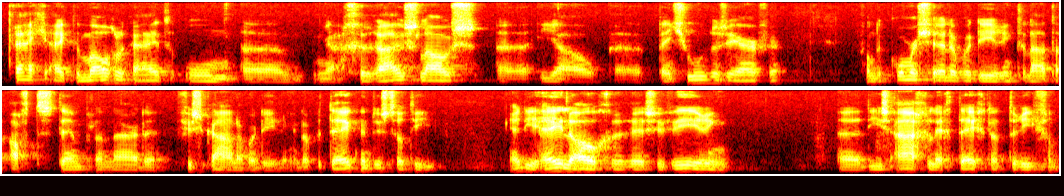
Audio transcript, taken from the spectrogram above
krijg je eigenlijk de mogelijkheid om uh, ja, geruisloos jouw pensioenreserve van de commerciële waardering te laten afstempelen naar de fiscale waardering. En dat betekent dus dat die, die hele hoge reservering, die is aangelegd tegen dat tarief van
